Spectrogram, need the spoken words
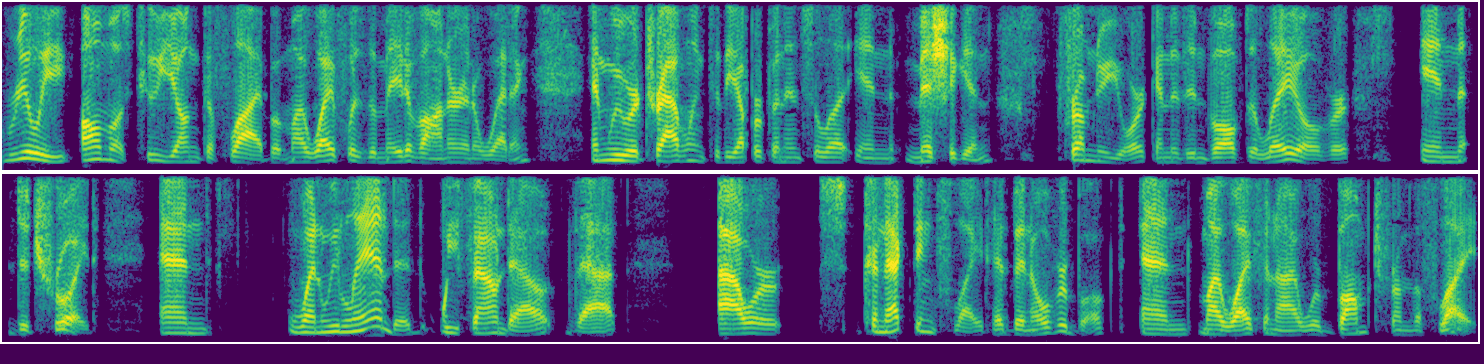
really almost too young to fly, but my wife was the maid of honor in a wedding and we were traveling to the Upper Peninsula in Michigan from New York and it involved a layover in Detroit. And when we landed, we found out that our connecting flight had been overbooked and my wife and I were bumped from the flight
